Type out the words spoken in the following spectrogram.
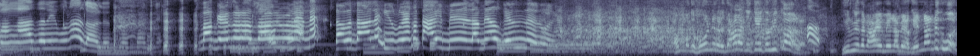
මං මන් දන්නේ. මගේ කරන් දාලා නෑ. තව දාලා හිරු එකටයි මේ ළමයා ගෙන්නනවා. අම්මගේ ෆෝන් එකට දාලා දෙක එක ඔව්. හිරුවකට ආය මේ ළමයා ගෙන්නන්න කිව්වද.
